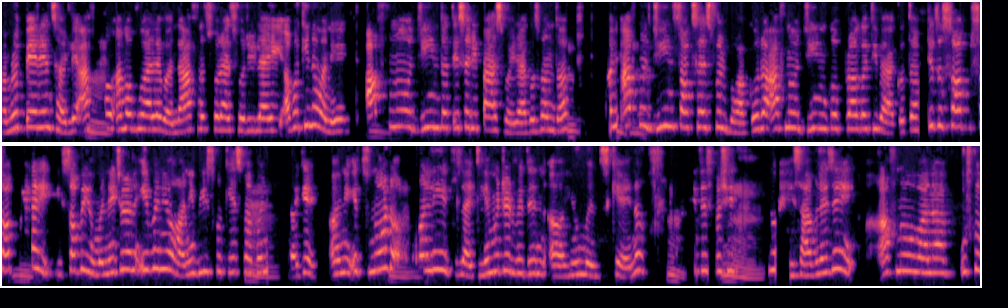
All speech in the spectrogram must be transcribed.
हाम्रो पेरेन्ट्सहरूले आफ्नो आमा बुवालाई भन्दा आफ्नो छोरा छोरीलाई अब किनभने आफ्नो जिन त त्यसरी पास भइरहेको छ नि त अनि आफ्नो जिन सक्सेसफुल भएको र आफ्नो जिनको प्रगति भएको त त्यो त सब सबैलाई सबै ह्युमन नेचर इभन यो हनी बिजको केसमा पनि हुन्छ के? अनि it's not only like limited within humans के होइन? त्यसपछि त्यो हिसाबले चाहिँ आफ्नोवाला उसको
